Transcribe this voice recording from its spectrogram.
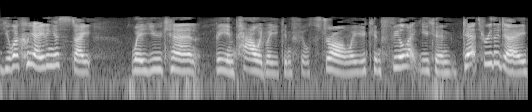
you are creating a state where you can be empowered, where you can feel strong, where you can feel like you can get through the day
